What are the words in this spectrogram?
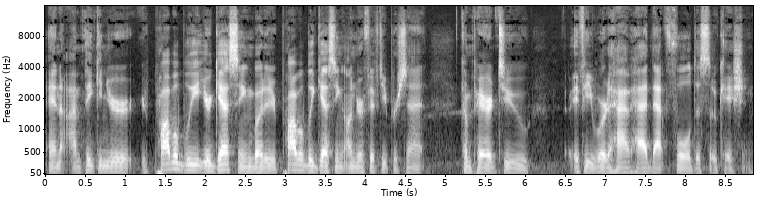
And I'm thinking you're you're probably you're guessing, but you're probably guessing under 50% compared to if he were to have had that full dislocation.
